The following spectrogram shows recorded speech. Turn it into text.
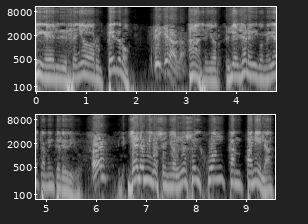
Sí, el señor Pedro. Sí, ¿quién habla? Ah, señor, le- ya le digo, inmediatamente le digo. ¿Eh? Ya le digo, señor, yo soy Juan Campanella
